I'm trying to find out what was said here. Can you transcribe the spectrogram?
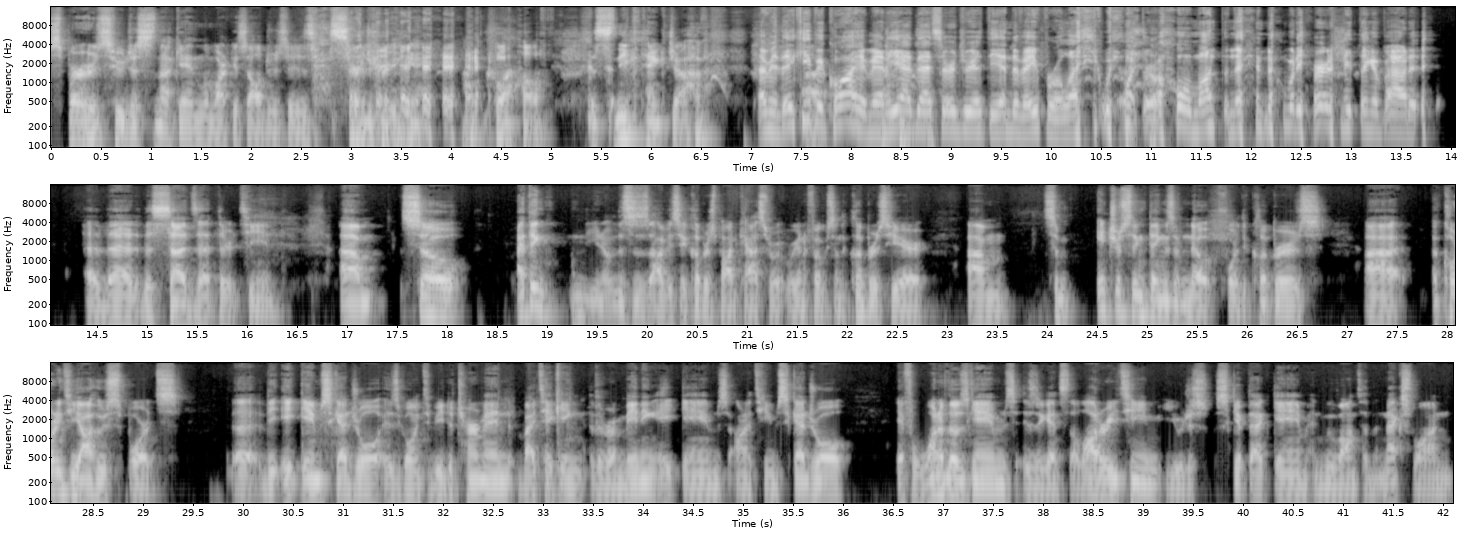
Spurs who just snuck in Lamarcus Aldridge's surgery at twelve, the sneak tank job. I mean, they keep uh, it quiet, man. He had that surgery at the end of April. Like we went through a whole month and then nobody heard anything about it. And then the Suns at 13. Um, so I think, you know, this is obviously a Clippers podcast. We're, we're going to focus on the Clippers here. Um, some interesting things of note for the Clippers. Uh, according to Yahoo Sports, uh, the eight game schedule is going to be determined by taking the remaining eight games on a team schedule if one of those games is against the lottery team, you would just skip that game and move on to the next one.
